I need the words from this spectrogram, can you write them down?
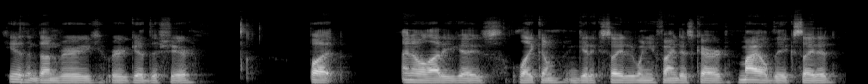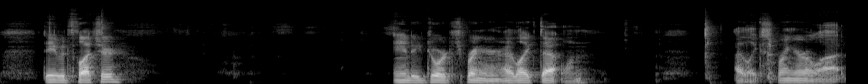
he hasn't done very, very good this year. But I know a lot of you guys like him and get excited when you find his card. Mildly excited. David Fletcher, and a George Springer. I like that one. I like Springer a lot.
